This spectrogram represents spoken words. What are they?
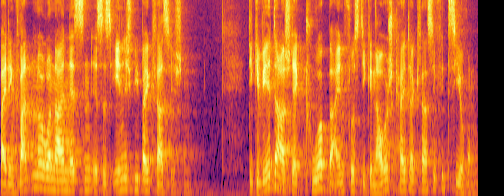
Bei den quantenneuronalen Netzen ist es ähnlich wie bei klassischen. Die gewählte Architektur beeinflusst die Genauigkeit der Klassifizierung.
